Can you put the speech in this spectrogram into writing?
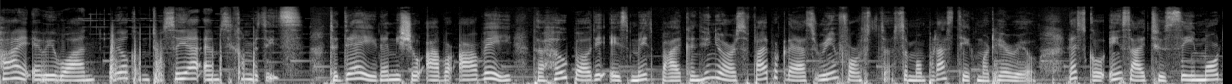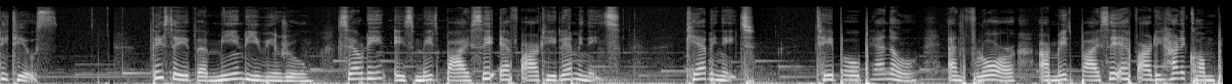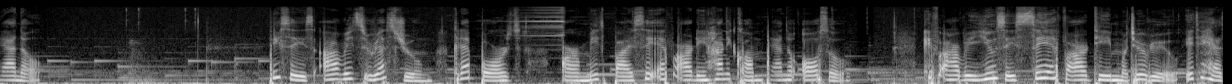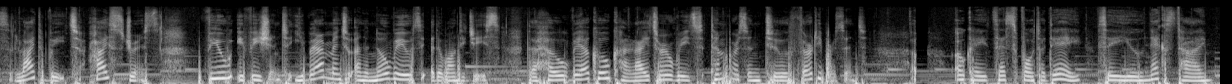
Hi everyone, welcome to CIMC Composites. Today, let me show our RV. The whole body is made by continuous fiberglass reinforced thermoplastic material. Let's go inside to see more details. This is the main living room. Ceiling is made by CFRT laminates. Cabinet, table panel, and floor are made by CFRT honeycomb panel. This is RV's restroom. Clapboards are made by CFRT honeycomb panel also. If RV uses CFRT material, it has lightweight, high strength, fuel efficient, environmental and no wheels advantages. The whole vehicle can lighter weight 10% to 30%. Okay, that's for today. See you next time.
